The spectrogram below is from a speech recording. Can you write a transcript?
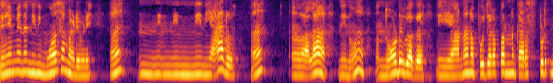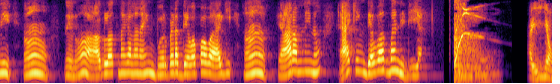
ಜಯಮ್ಮನ ನೀನು ಮೋಸ ಮಾಡಿವಳಿ ನೀನು ಯಾರು? ಅಲ್ಲ ನೀನು ನೋಡುವಾಗ ಈ ಅಣ್ಣನ ಪೂಜಾರಪ್ಪನ ಕರೆಸ್ಬಿಡ್ತೀನಿ. ಹ್ಞೂ ನೀನು ಆಗ್ಲತ್ನಾಗೆಲ್ಲ ಹಿಂಗೆ ಬರಬೇಡ ದೇವಪ್ಪವ ಆಗಿ. ಹ್ಞೂ ಯಾರಮ್ಮ ನೀನು? ಯಾಕೆ ಹಿಂಗೆ ದೆವ್ವಾಗ ಬಂದಿದ್ದೀಯ ಅಯ್ಯೋ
